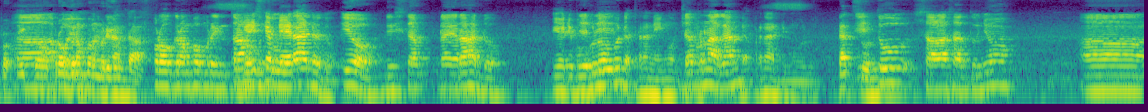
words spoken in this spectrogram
Pro- eh, itu apa program ya, pemerintah program pemerintah jadi setiap daerah ada tuh iyo di setiap daerah ada Iya di Jadi- Bengkulu aku udah pernah nengok. Nggak pernah kan? Enggak pernah di Bengkulu. Itu salah satunya eh,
